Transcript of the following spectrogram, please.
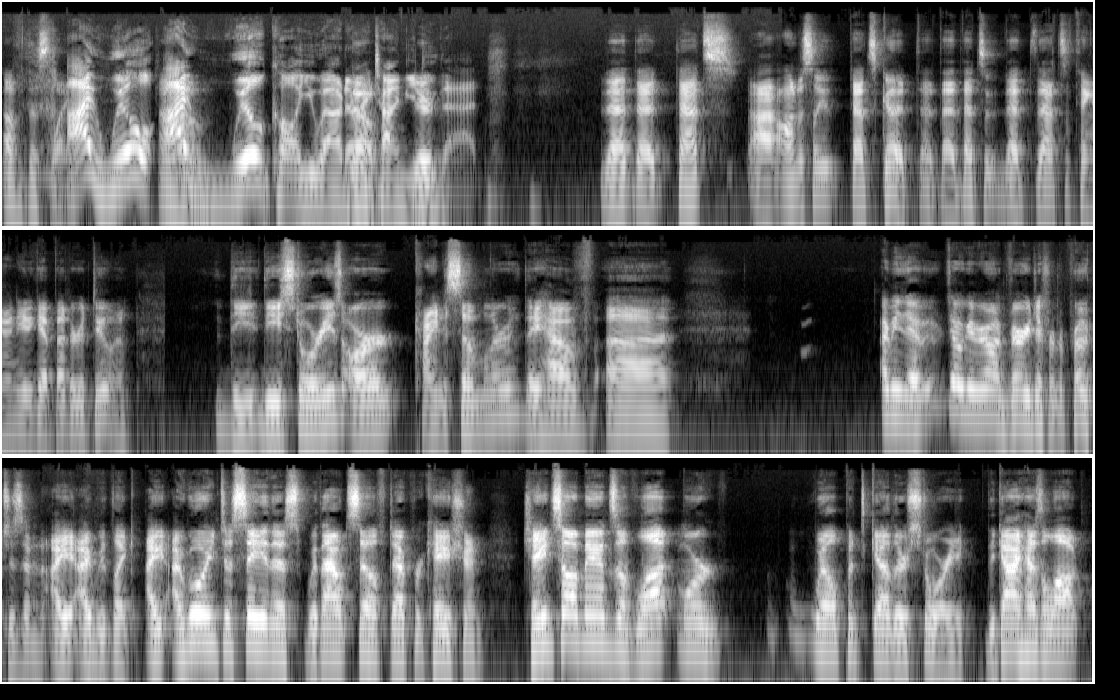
of this life. I will I Um, will call you out every no, time you do that. that that that's uh, honestly that's good. That, that that's that that's a thing I need to get better at doing. The the stories are kind of similar. They have uh I mean, uh, don't get me wrong, very different approaches, and I, I would like, I, I'm going to say this without self-deprecation. Chainsaw Man's a lot more well put together story. The guy has a lot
